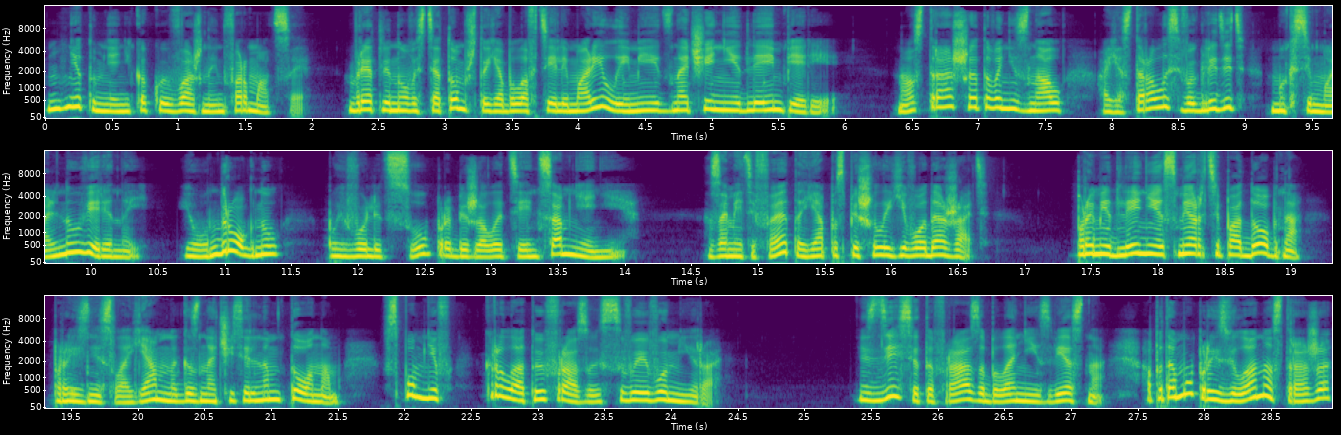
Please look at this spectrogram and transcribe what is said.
нет у меня никакой важной информации. Вряд ли новость о том, что я была в теле Марилы, имеет значение для Империи. Но страж этого не знал, а я старалась выглядеть максимально уверенной. И он дрогнул, по его лицу пробежала тень сомнения. Заметив это, я поспешила его дожать. «Промедление смерти подобно», — произнесла я многозначительным тоном, вспомнив крылатую фразу из своего мира. Здесь эта фраза была неизвестна, а потому произвела на стража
